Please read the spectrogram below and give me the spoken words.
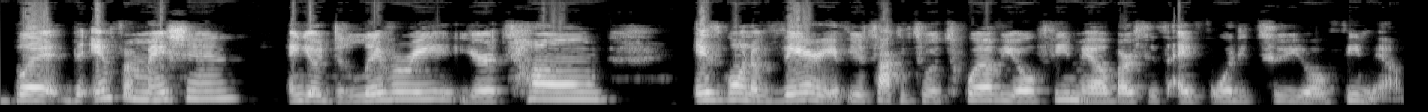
but the information and your delivery, your tone is going to vary if you're talking to a 12 year old female versus a 42 year old female.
